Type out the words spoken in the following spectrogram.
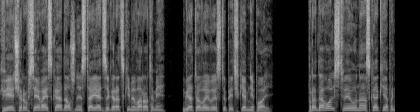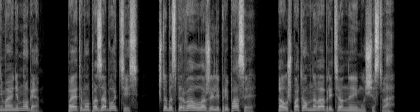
«К вечеру все войска должны стоять за городскими воротами, готовые выступить в Кемниполь. Продовольствия у нас, как я понимаю, немного, поэтому позаботьтесь, чтобы сперва уложили припасы, а уж потом новообретенное имущество.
